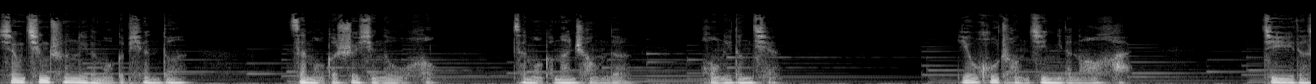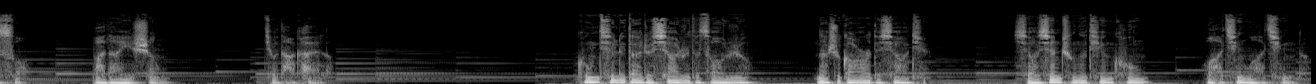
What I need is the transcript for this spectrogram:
像青春里的某个片段，在某个睡醒的午后，在某个漫长的红绿灯前，悠忽闯进你的脑海。记忆的锁，吧嗒一声，就打开了。空气里带着夏日的燥热，那是高二的夏天。小县城的天空，瓦青瓦青的。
